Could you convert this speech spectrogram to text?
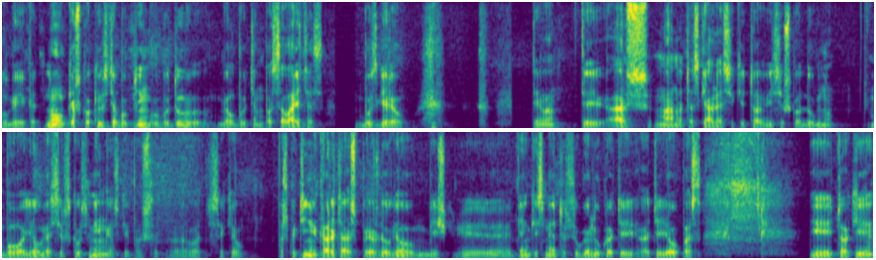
ilgai, kad, nu, kažkokių stebuklingų būdų, galbūt ten po savaitės bus geriau. tai va, tai aš, mano tas kelias iki to visiško dugno buvo ilgas ir skausmingas, kaip aš va, sakiau. Paskutinį kartą aš prieš daugiau biš, e, penkis metus su galiuku atėjau pas į tokį e,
